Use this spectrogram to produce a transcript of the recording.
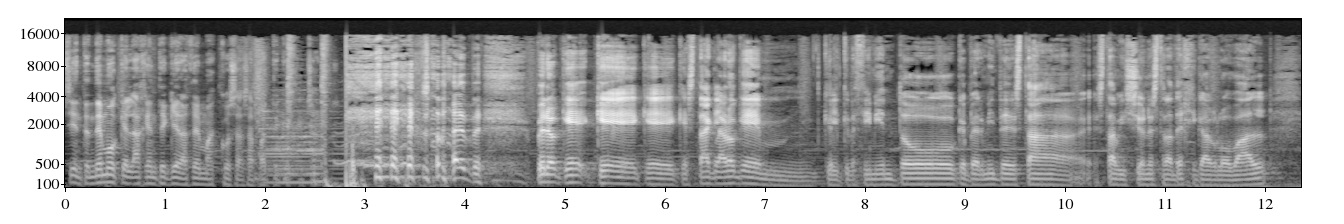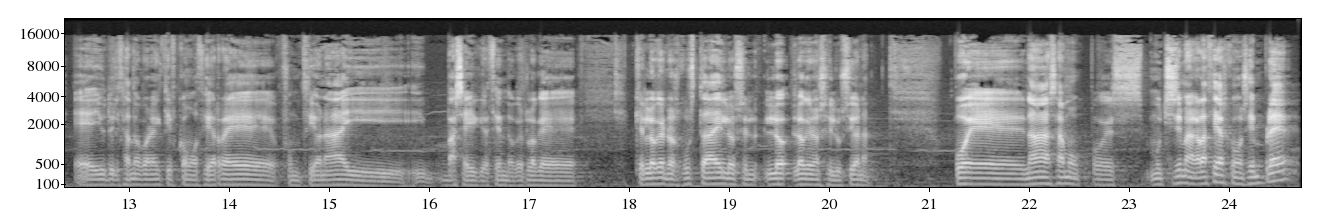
Sí, entendemos que la gente quiere hacer más cosas aparte que escuchar. Exactamente. Pero que, que, que, está claro que, el crecimiento que permite esta, esta visión estratégica global eh, y utilizando Connective como cierre funciona y, y va a seguir creciendo, que es lo que que es lo que nos gusta y lo, que nos ilusiona. Pues nada, Samu, pues muchísimas gracias como siempre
